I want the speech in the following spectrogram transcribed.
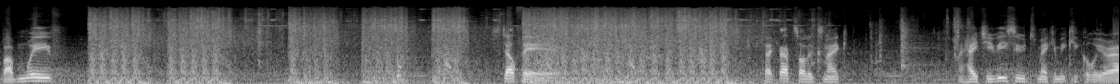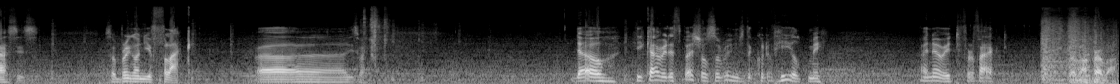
Bob and weave. Stealthy. Take that, Solid Snake. My HEV suit's making me kick all your asses. So bring on your flak. Uh, this way. No, he carried a special syringe that could have healed me. I know it for a fact. Rubber, rubber.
